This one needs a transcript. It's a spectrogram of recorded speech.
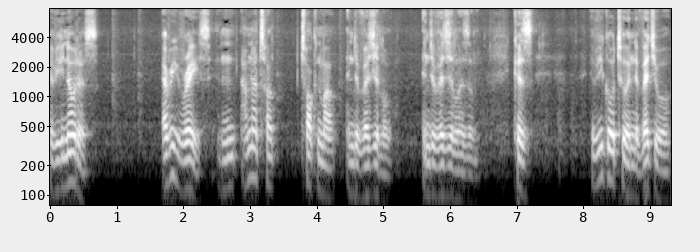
Have you noticed? Every race, and I'm not talk, talking about individual individualism, because if you go to an individual,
